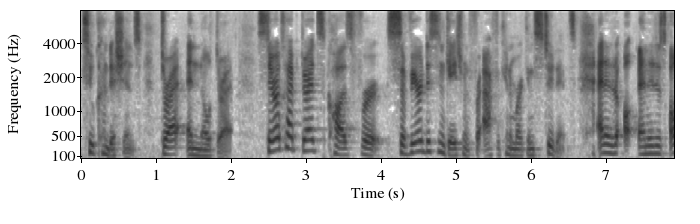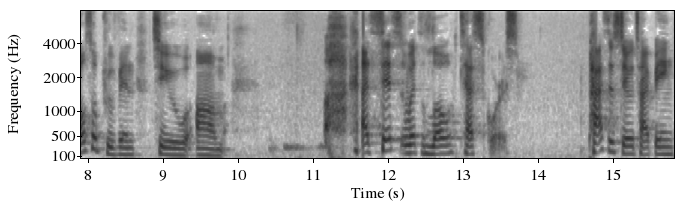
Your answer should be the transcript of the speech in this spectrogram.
two conditions threat and no threat. Stereotype threats cause for severe disengagement for African American students, and it, and it is also proven to um, assist with low test scores. Passive stereotyping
